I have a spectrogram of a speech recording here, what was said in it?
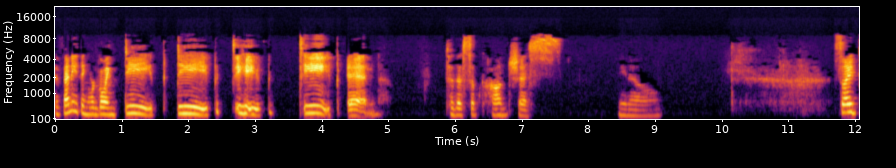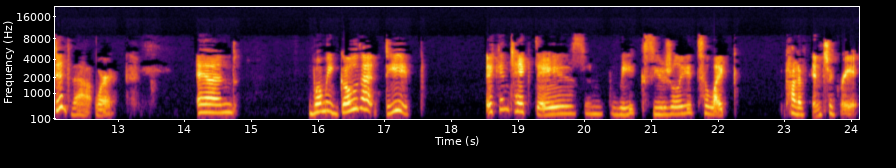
If anything, we're going deep, deep, deep, deep in to the subconscious, you know. So, I did that work. And when we go that deep, it can take days and weeks usually to like kind of integrate.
